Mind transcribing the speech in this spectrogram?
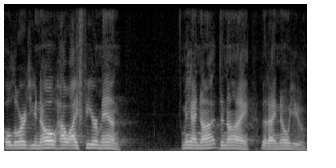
O Lord, you know how I fear man. May I not deny that I know you.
